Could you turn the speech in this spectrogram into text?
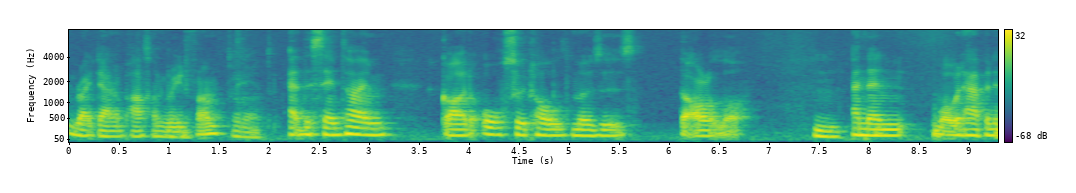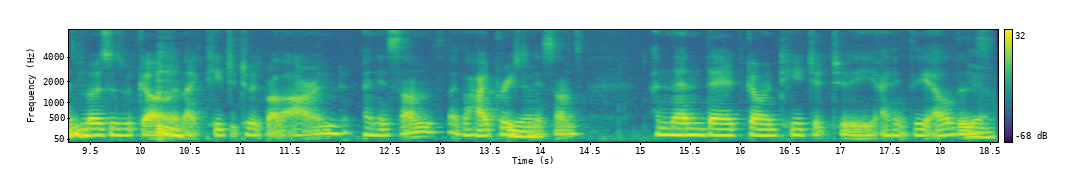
write down and pass on read from Torah. at the same time God also told Moses the oral law Hmm. and then what would happen is Moses would go and like teach it to his brother Aaron and his sons, like the high priest and his sons. And then they'd go and teach it to the I think the elders. Yeah.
